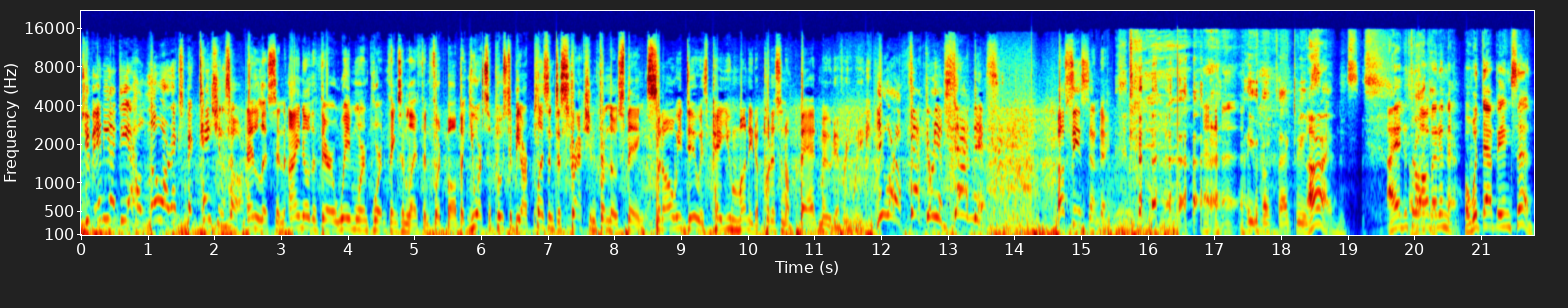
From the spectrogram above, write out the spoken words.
Do you have any idea how low our expectations are? And listen, I know that there are way more important things in life than football, but you are supposed to be our pleasant distraction from those things. But all we do is pay you money to put us in a bad mood every week. You are a factory of sadness! I'll see you Sunday. you a factory of all right. sadness. I had to throw like all it. that in there. But with that being said,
